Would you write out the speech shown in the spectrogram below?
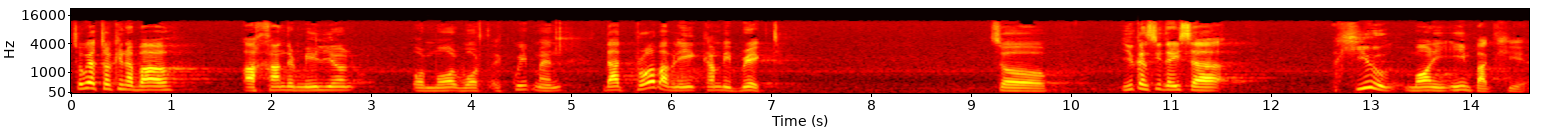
So we are talking about 100 million or more worth equipment that probably can be bricked. So you can see there is a huge money impact here.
